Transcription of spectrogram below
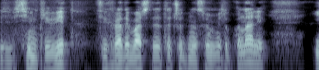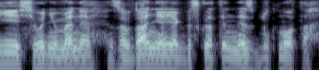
Всім привіт! Всіх радий бачити та чути на своєму youtube каналі. І сьогодні в мене завдання, як би сказати, не з блокнота.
